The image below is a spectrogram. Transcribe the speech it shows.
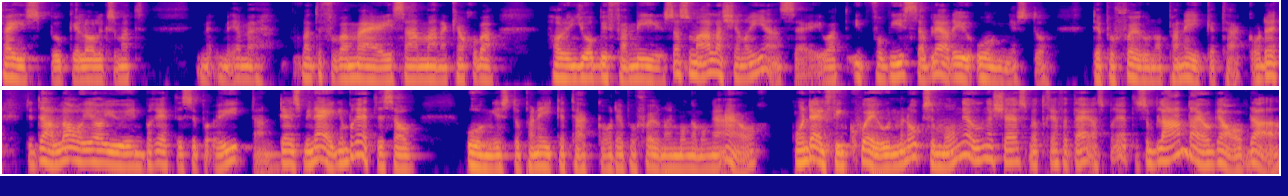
Facebook eller liksom att ja, men, man inte får vara med i sammanhang, kanske bara har en jobbig familj, så som alla känner igen sig och att i- för vissa blir det ju ångest och depression och panikattacker. Och det, det där la jag ju i en berättelse på ytan. Dels min egen berättelse av ångest och panikattacker och depressioner i många, många år. och en del fiktion, men också många unga tjejer som jag träffat deras berättelser, så blandar jag och gav där.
